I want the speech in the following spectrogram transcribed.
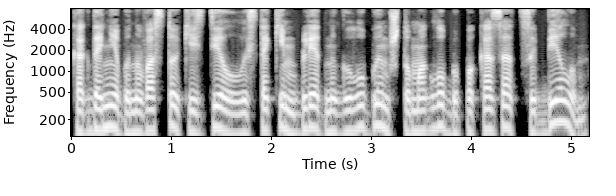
Когда небо на востоке сделалось таким бледно-голубым, что могло бы показаться белым,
